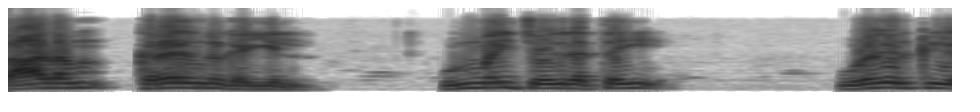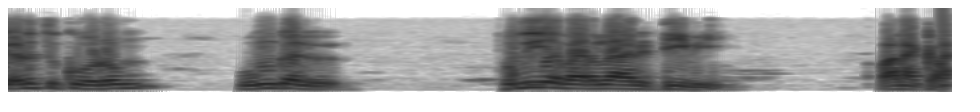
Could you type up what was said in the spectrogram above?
காலம் கிரகங்கள் கையில். உண்மை சோதிடத்தை உலகிற்கு எடுத்து கூறும் உங்கள் புதிய வரலாறு டிவி வணக்கம்.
